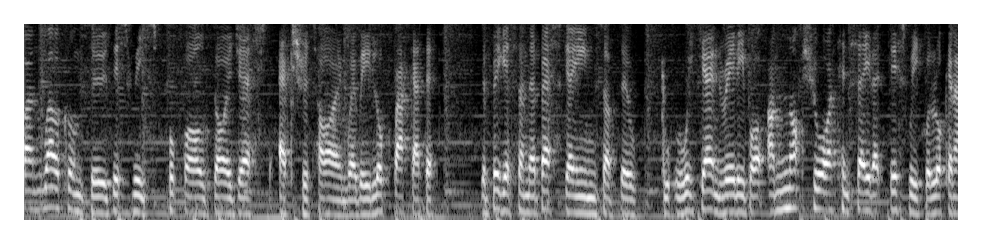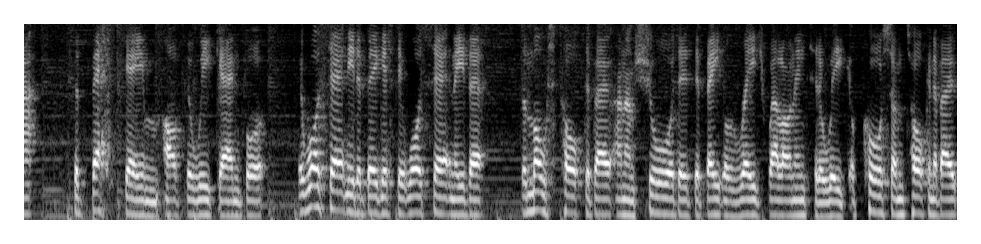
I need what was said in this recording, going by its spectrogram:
and welcome to this week's Football Digest Extra Time, where we look back at the, the biggest and the best games of the weekend, really. But I'm not sure I can say that this week we're looking at the best game of the weekend, but it was certainly the biggest. It was certainly the the most talked about, and I'm sure the debate will rage well on into the week. Of course, I'm talking about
